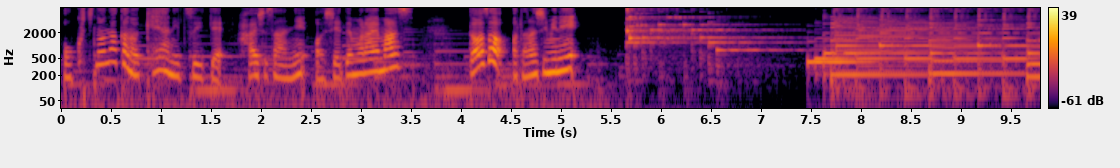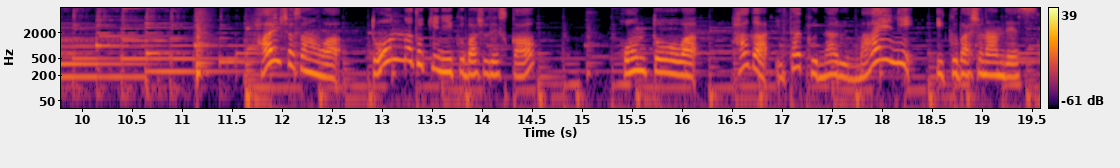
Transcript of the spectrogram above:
お口の中のケアについて歯医者さんに教えてもらいます。どうぞお楽しみに。歯医者さんはどんな時に行く場所ですか？本当は歯が痛くなる前に行く場所なんです。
